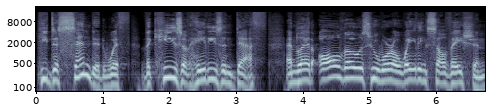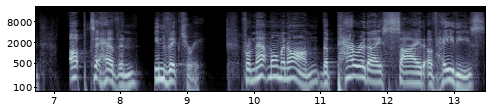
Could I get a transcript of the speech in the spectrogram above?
he descended with the keys of Hades and death and led all those who were awaiting salvation up to heaven in victory. From that moment on, the paradise side of Hades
